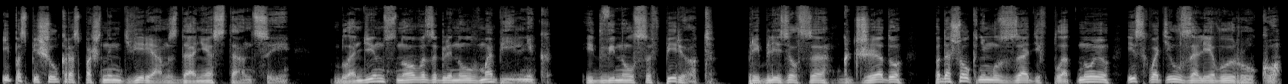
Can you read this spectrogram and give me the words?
и поспешил к распашным дверям здания станции. Блондин снова заглянул в мобильник и двинулся вперед. Приблизился к Джеду, подошел к нему сзади вплотную и схватил за левую руку.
